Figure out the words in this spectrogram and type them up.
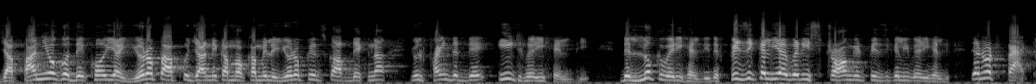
जापानियों को देखो या यूरोप आपको जाने का मौका मिले यूरोपियंस को आप देखना यू विल फाइंड दैट दे ईट वेरी हेल्दी they look very healthy they physically are very strong and physically very healthy they are not fat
